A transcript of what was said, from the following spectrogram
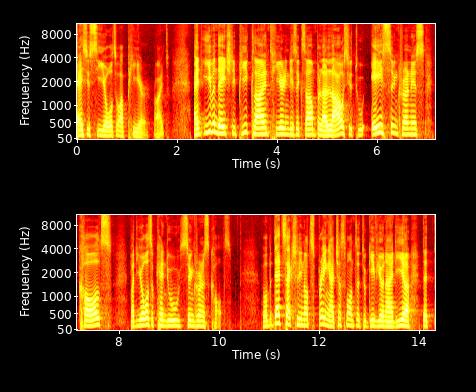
as you see also up here right? And even the HTTP client here in this example allows you to asynchronous calls but you also can do synchronous calls well, but that's actually not Spring. I just wanted to give you an idea that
